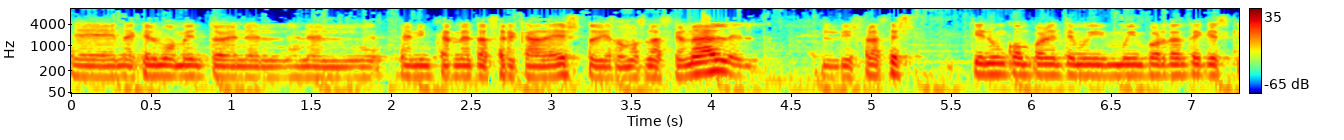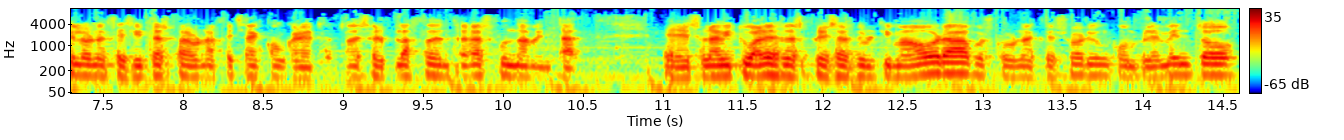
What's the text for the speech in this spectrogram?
eh, en aquel momento en, el, en, el, en Internet acerca de esto, digamos, nacional. El, el disfraz tiene un componente muy, muy importante que es que lo necesitas para una fecha en concreto. Entonces, el plazo de entrega es fundamental. Eh, son habituales las presas de última hora, pues con un accesorio, un complemento,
